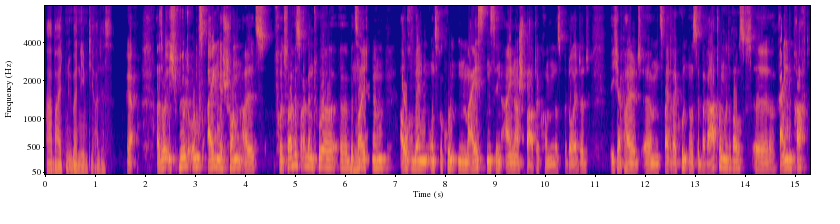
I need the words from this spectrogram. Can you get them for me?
Arbeiten übernehmt ihr alles? Ja, also ich würde uns eigentlich schon als Full-Service-Agentur äh, mhm. bezeichnen, mhm. auch wenn unsere Kunden meistens in einer Sparte kommen. Das bedeutet, ich habe halt ähm, zwei, drei Kunden aus der Beratung mit raus äh, reingebracht.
